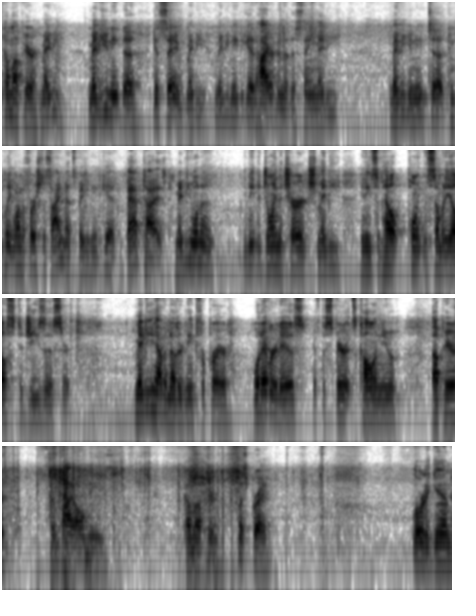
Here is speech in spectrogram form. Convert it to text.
come up here. Maybe maybe you need to get saved. Maybe maybe you need to get hired into this thing. Maybe maybe you need to complete one of the first assignments. Maybe you need to get baptized. Maybe you want to you need to join the church. Maybe you need some help pointing somebody else to Jesus or maybe you have another need for prayer. Whatever it is, if the Spirit's calling you up here, then by all means, come up here. Let's pray. Lord, again,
